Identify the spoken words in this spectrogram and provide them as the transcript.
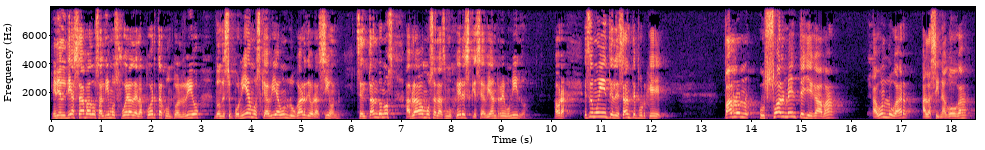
En el día sábado salimos fuera de la puerta junto al río, donde suponíamos que había un lugar de oración. Sentándonos, hablábamos a las mujeres que se habían reunido. Ahora, eso es muy interesante porque Pablo usualmente llegaba a un lugar, a la sinagoga,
